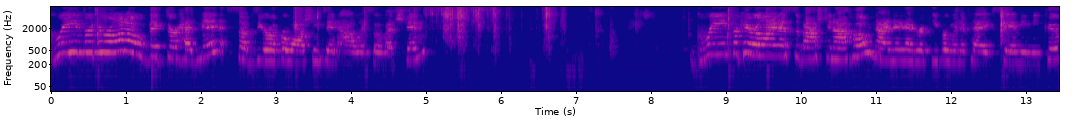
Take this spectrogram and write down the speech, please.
Green for Toronto, Victor Hedman. Sub-Zero for Washington, Alex Ovechkin. Green for Carolina, Sebastian Aho. 999 rookie for Winnipeg, Sami Niku.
